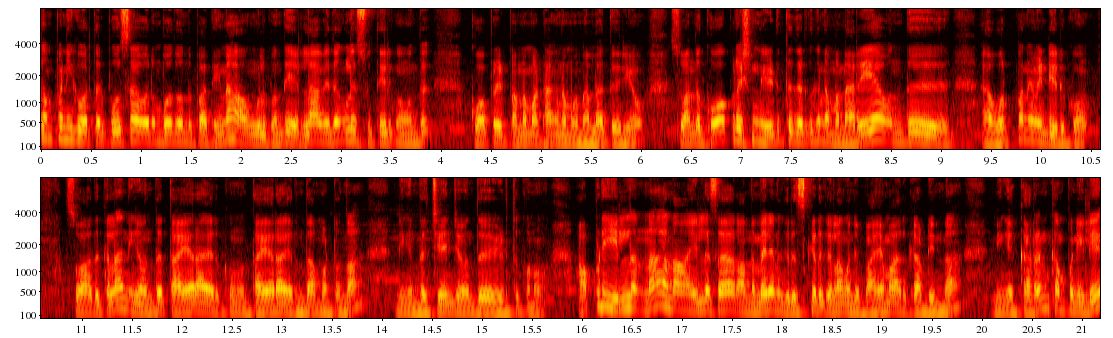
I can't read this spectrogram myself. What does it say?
கம்பெனிக்கு ஒருத்தர் புதுசாக வரும்போது வந்து பார்த்திங்கன்னா அவங்களுக்கு வந்து எல்லா விதங்களையும் சுற்றி இருக்கவங்க வந்து கோஆப்ரேட் பண்ண மாட்டாங்க நமக்கு நல்லா தெரியும். ஸோ அந்த கோஆப்ரேஷன் எடுத்துக்கிறதுக்கு நம்ம நிறையா வந்து ஒர்க் பண்ண வேண்டியிருக்கும். ஸோ அதுக்கெல்லாம் நீங்கள் வந்து தயாராக இருக்கும் தயாராக இருந்தால் மட்டும்தான் நீங்கள் இந்த சேஞ்சை வந்து எடுத்துக்கணும். அப்படி இல்லைன்னா நான் இல்லை சார் அந்த மாதிரி எனக்கு ரிஸ்க் எடுக்கலாம் கொஞ்சம் பயமாக இருக்குது அப்படின்னா நீங்கள் கரண்ட் கம்பெனிலே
